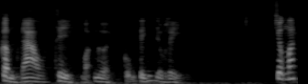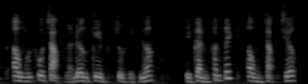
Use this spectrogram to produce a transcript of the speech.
cầm đao thì mọi người cũng tính điều gì? Trước mắt ông Nguyễn Phú Trọng là đương kim chủ tịch nước thì cần phân tích ông Trọng trước.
